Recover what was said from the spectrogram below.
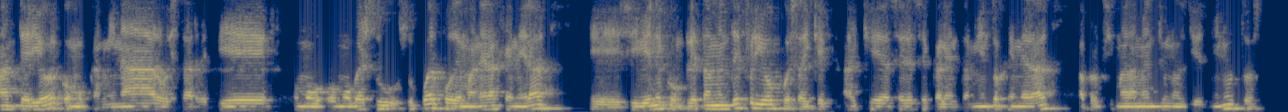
anterior, como caminar o estar de pie o, mover su, su, cuerpo de manera general. Eh, si viene completamente frío, pues hay que, hay que hacer ese calentamiento general aproximadamente unos 10 minutos.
